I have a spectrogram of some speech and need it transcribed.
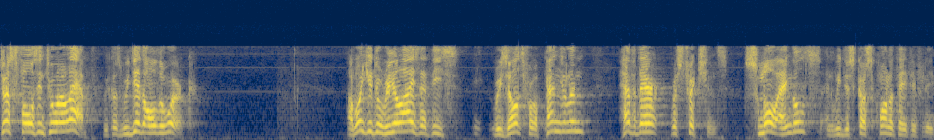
Just falls into our lap because we did all the work. I want you to realize that these results for a pendulum have their restrictions. Small angles, and we discussed quantitatively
